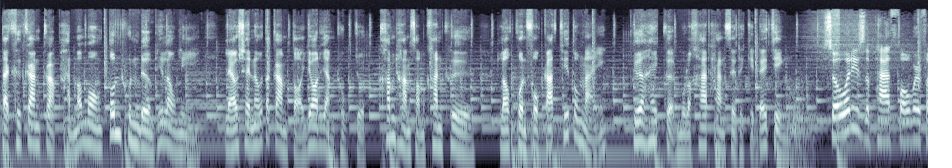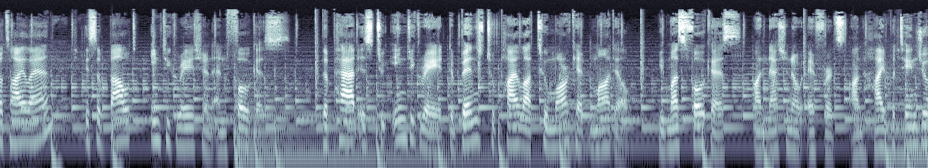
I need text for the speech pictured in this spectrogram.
แต่คือการกลับหันมามองต้นทุนเดิมที่เรามี แล้วใช้นวัตกรรมต่อยอดอย่างถูกจุดคำถามสำคัญคือ เราควรโฟกัสที่ตรงไหน เพื่อให้เกิดมูลค่าทางเศรษฐกิจได้จริง So what is the path forward for Thailand? It's about integration and focus. The path is to integrate the bench to pilot to market model. We must focus on national efforts on high potential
